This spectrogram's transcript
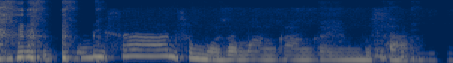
tulisan semua sama angka-angka yang besar gitu.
